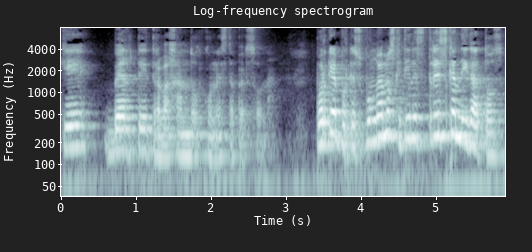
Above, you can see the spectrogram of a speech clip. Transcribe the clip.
que verte trabajando con esta persona. ¿Por qué? Porque supongamos que tienes tres candidatos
